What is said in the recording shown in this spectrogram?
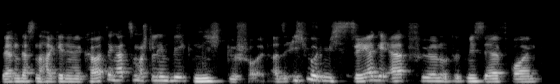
Währenddessen Heike Dene Körting hat zum Beispiel den Weg nicht gescheut. Also ich würde mich sehr geehrt fühlen und würde mich sehr freuen,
